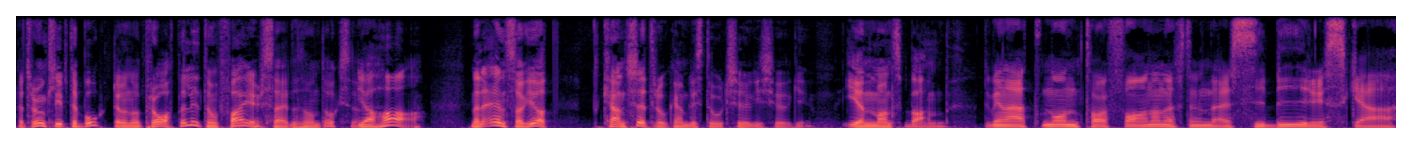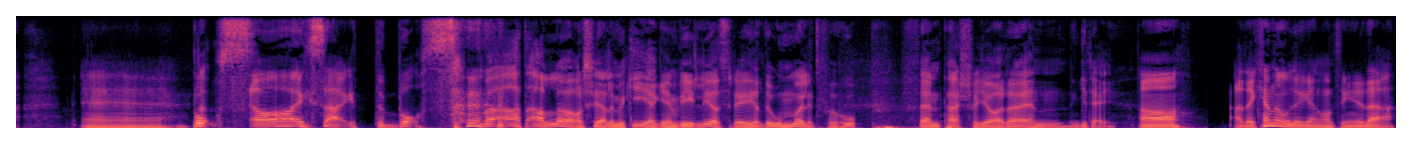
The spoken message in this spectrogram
Jag tror de klippte bort den och pratade lite om Fireside och sånt också. Jaha, Men en sak jag kanske tror kan bli stort 2020. Enmansband. du menar att någon tar fanan efter den där sibiriska eh, Boss? Ja, exakt. The Boss. Men att alla har så jävla mycket egen vilja så det är helt omöjligt att få ihop fem pers och göra en grej. ja. ja, det kan nog ligga någonting i det.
